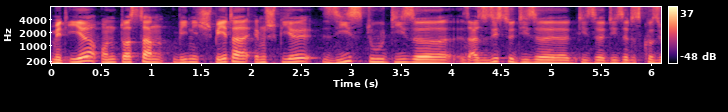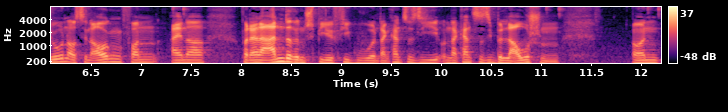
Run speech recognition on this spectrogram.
mit ihr und du hast dann wenig später im Spiel siehst du diese, also siehst du diese, diese, diese Diskussion aus den Augen von einer, von einer anderen Spielfigur und dann kannst du sie, und dann kannst du sie belauschen. Und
